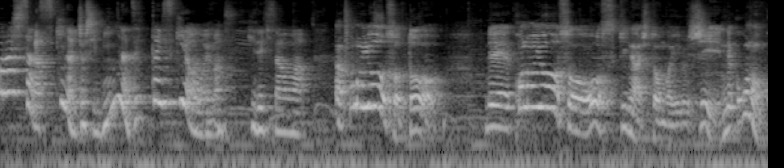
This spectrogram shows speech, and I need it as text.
らしさが好きな女子みんな絶対好きや思います。秀樹さんは。この要素とでこの要素を好きな人もいるしでここの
